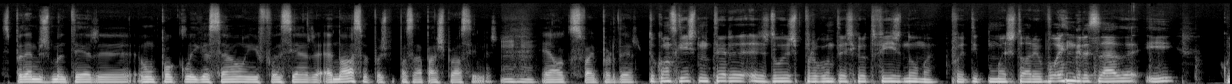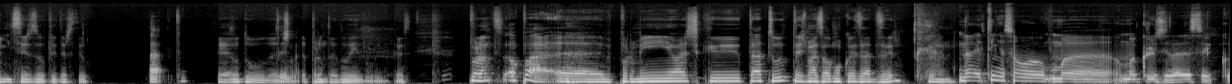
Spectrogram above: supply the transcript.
se pudermos manter uh, um pouco de ligação e influenciar a nossa, depois para passar para as próximas, uhum. é algo que se vai perder. Tu conseguiste meter as duas perguntas que eu te fiz numa. Foi tipo uma história boa, engraçada e conheceres o Peter Steele. Ah, tá. É o do, a, a pergunta do ídolo. Pronto, opa, uh, por mim eu acho que está tudo. Tens mais alguma coisa a dizer? Não, eu tinha só uma, uma curiosidade. Eu sei que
